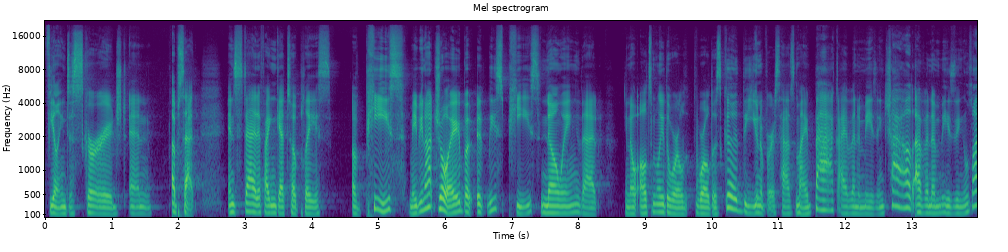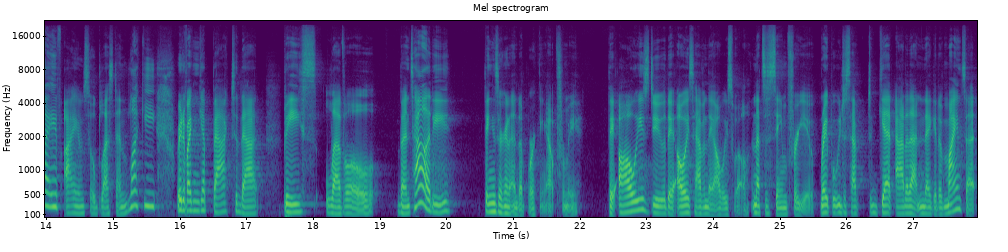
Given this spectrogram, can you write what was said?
feeling discouraged and upset. Instead, if I can get to a place of peace, maybe not joy, but at least peace, knowing that you know, ultimately the world world is good. The universe has my back. I have an amazing child. I have an amazing life. I am so blessed and lucky. Right? If I can get back to that base level mentality, things are going to end up working out for me. They always do. They always have, and they always will. And that's the same for you, right? But we just have to get out of that negative mindset.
